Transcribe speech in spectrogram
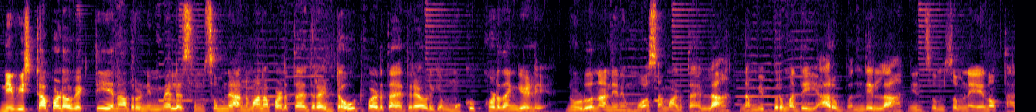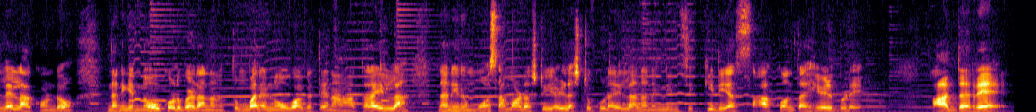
ನೀವು ಇಷ್ಟಪಡೋ ವ್ಯಕ್ತಿ ಏನಾದರೂ ನಿಮ್ಮ ಮೇಲೆ ಸುಮ್ಮ ಸುಮ್ಮನೆ ಅನುಮಾನ ಪಡ್ತಾ ಇದ್ರೆ ಡೌಟ್ ಪಡ್ತಾ ಇದ್ರೆ ಅವರಿಗೆ ಮುಖಕ್ಕೆ ಕೊಡ್ದಂಗೆ ಹೇಳಿ. ನೋಡು, ನಾನು ನಿನಗೆ ಮೋಸ ಮಾಡ್ತಾ ಇಲ್ಲ. ನಮ್ಮಿಬ್ಬರ ಮಧ್ಯೆ ಯಾರೂ ಬಂದಿಲ್ಲ. ನೀನು ಸುಮ್ಮ ಸುಮ್ಮನೆ ಏನೋ ತಲೆಯಲ್ಲಿ ಹಾಕ್ಕೊಂಡು ನನಗೆ ನೋವು ಕೊಡಬೇಡ. ನನಗೆ ತುಂಬಾ ನೋವಾಗುತ್ತೆ. ನಾನು ಆ ಥರ ಇಲ್ಲ. ನಾನು ನಿನಗೆ ಮೋಸ ಮಾಡೋಷ್ಟು ಎಳ್ಳಷ್ಟು ಕೂಡ ಇಲ್ಲ. ನನಗೆ ನೀನು ಸಿಕ್ಕಿದೆಯಾ ಸಾಕು ಅಂತ ಹೇಳ್ಬಿಡಿ. ಆದರೆ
